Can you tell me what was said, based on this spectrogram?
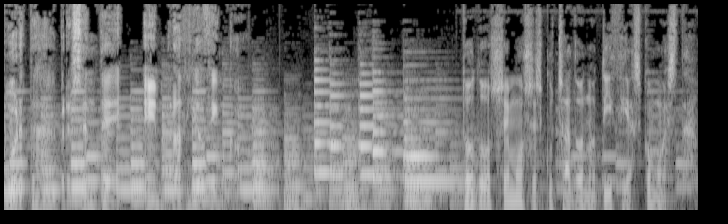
Puerta al presente en Radio 5. Todos hemos escuchado noticias como esta.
